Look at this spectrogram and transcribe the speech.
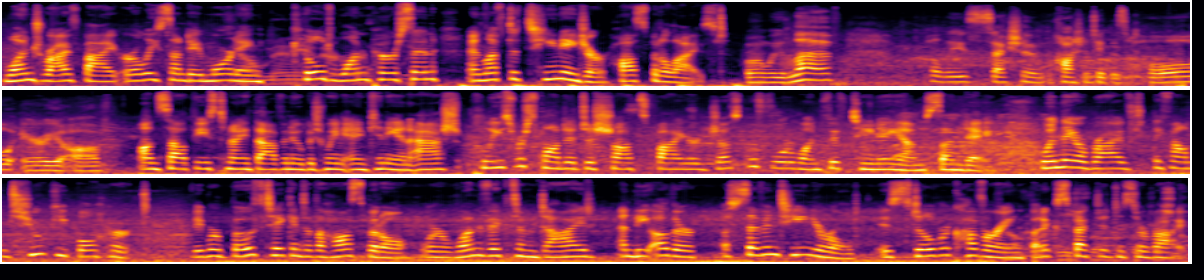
One drive-by early Sunday morning killed one person and left a teenager hospitalized. When we left, police section caution tape this whole area off. On Southeast 9th Avenue between Ankeny and Ash, police responded to shots fired just before 1:15 a.m. Sunday. When they arrived, they found two people hurt. They were both taken to the hospital where one victim died and the other, a 17 year old, is still recovering but expected to survive.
